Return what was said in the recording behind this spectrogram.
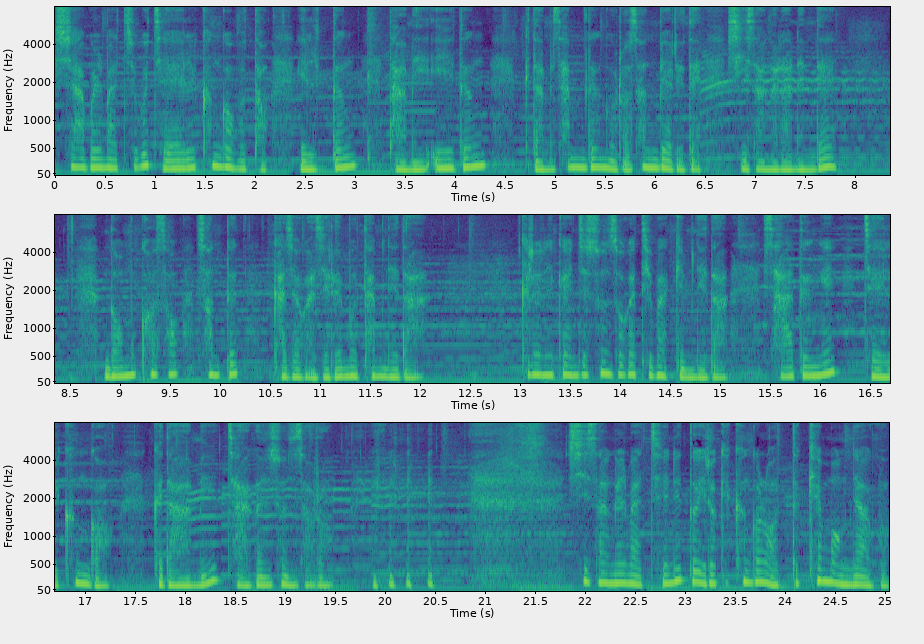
시합을 마치고 제일 큰 거부터 1등, 다음에 2등, 그 다음 3등으로 선별이 돼 시상을 하는데 너무 커서 선뜻 가져가지를 못합니다. 그러니까 이제 순서가 뒤바뀝니다. 4등이 제일 큰 거, 그 다음이 작은 순서로. 시상을 마치니 또 이렇게 큰 걸 어떻게 먹냐고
